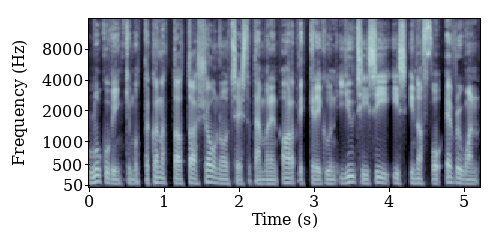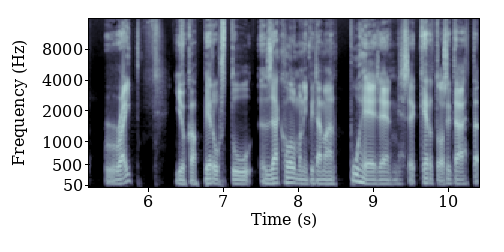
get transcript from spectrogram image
lukuvinkki, mutta kannattaa ottaa show notesista tämmöinen artikkeli kuin UTC is enough for everyone, right? joka perustuu Zach Holmanin pitämään puheeseen, missä se kertoo sitä, että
